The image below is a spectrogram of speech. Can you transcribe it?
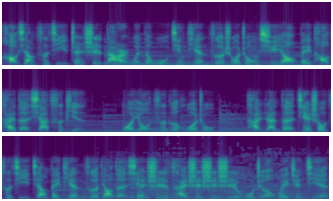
好像自己真是达尔文的物竞天择说中需要被淘汰的瑕疵品，莫有资格活住。坦然的接受自己将被天择掉的现实，才是识时务者为俊杰。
